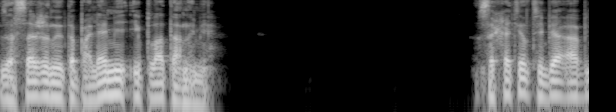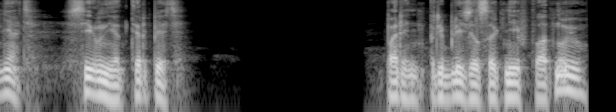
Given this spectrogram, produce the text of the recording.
засаженный тополями и платанами. Захотел тебя обнять, сил нет терпеть. Парень приблизился к ней вплотную,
